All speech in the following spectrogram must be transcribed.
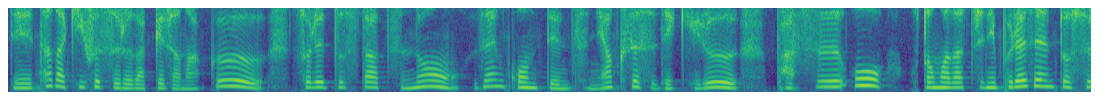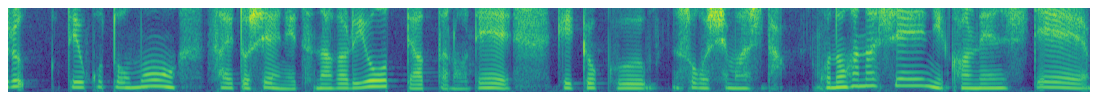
で、ただ寄付するだけじゃなく、 Solid Starts の全コンテンツにアクセスできるパスをお友達にプレゼントするっていうこともサイト支援につながるよってあったので結局そうしました。この話に関連して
